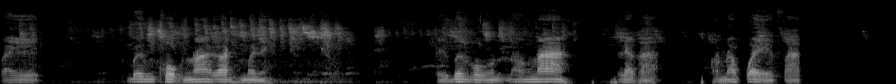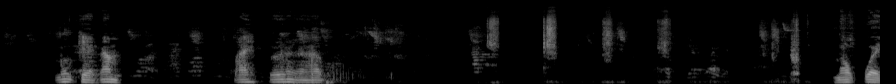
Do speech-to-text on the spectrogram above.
ไปเบิ้งโคกนากันมื่อนี่ไปเบิ้งโคกน้องหน้าแล้วก็เอาน้ำกล้วยฝากลุงแขกน้ำไปเบิ้งกันครับน้อกกล้วย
